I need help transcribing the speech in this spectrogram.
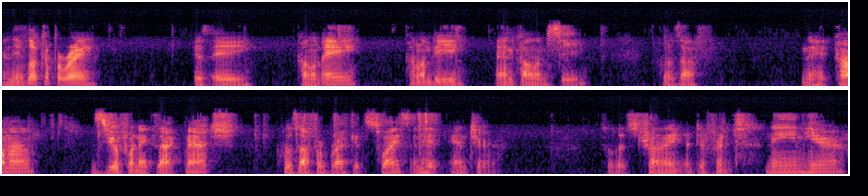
and the lookup array is a column A, column B, and column C. Close off, and then hit comma, zero for an exact match, close off our brackets twice, and hit enter. So let's try a different name here.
